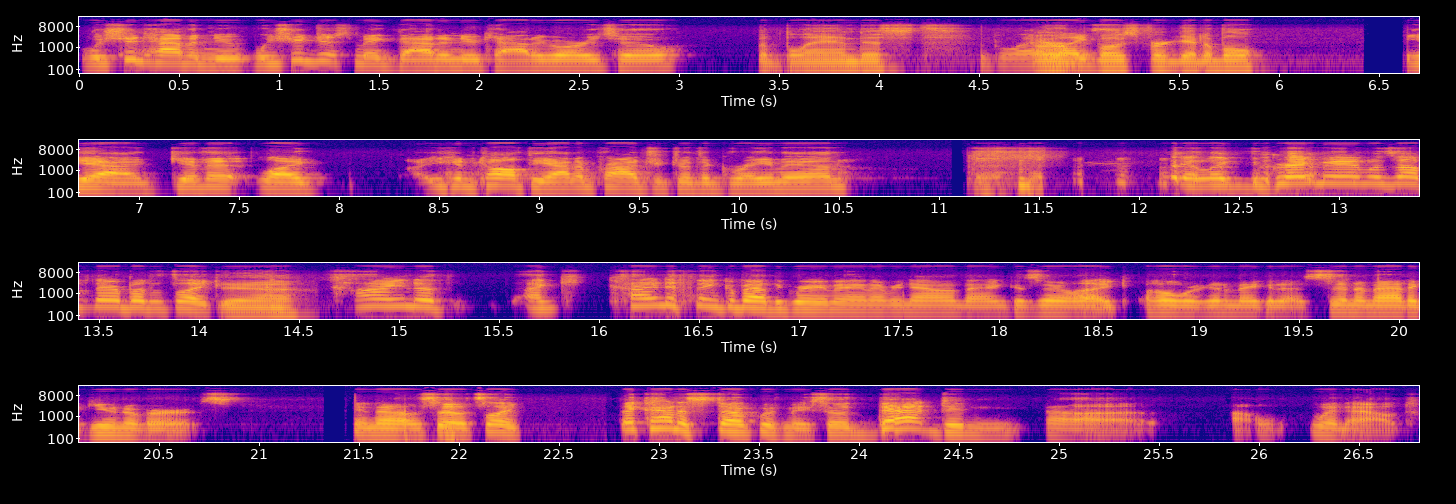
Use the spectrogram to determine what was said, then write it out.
we should have a new we should just make that a new category too. the blandest Bland- or like- most forgettable. Yeah, give it like you can call it the Adam Project or the Gray Man. yeah, like the Gray Man was up there, but it's like Yeah. kind of I kind of think about the Gray Man every now and then because they're like, oh, we're gonna make it a cinematic universe, you know. So it's like that kind of stuck with me. So that didn't uh, uh, win out.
